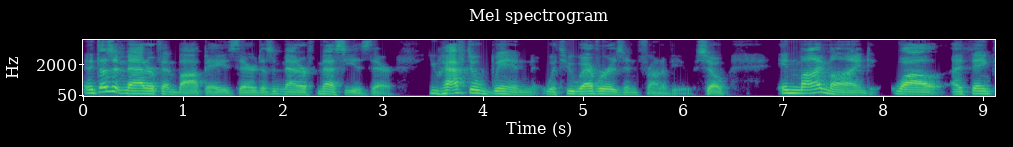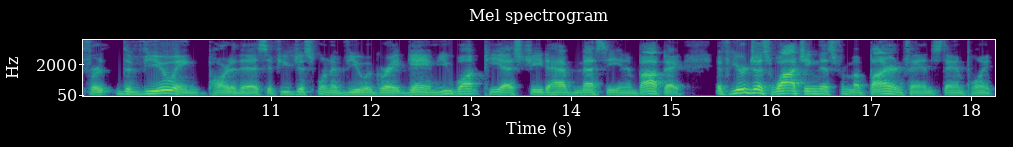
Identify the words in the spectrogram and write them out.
And it doesn't matter if Mbappe is there, it doesn't matter if Messi is there. You have to win with whoever is in front of you. So, in my mind, while I think for the viewing part of this, if you just want to view a great game, you want PSG to have Messi and Mbappe. If you're just watching this from a Bayern fan standpoint,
